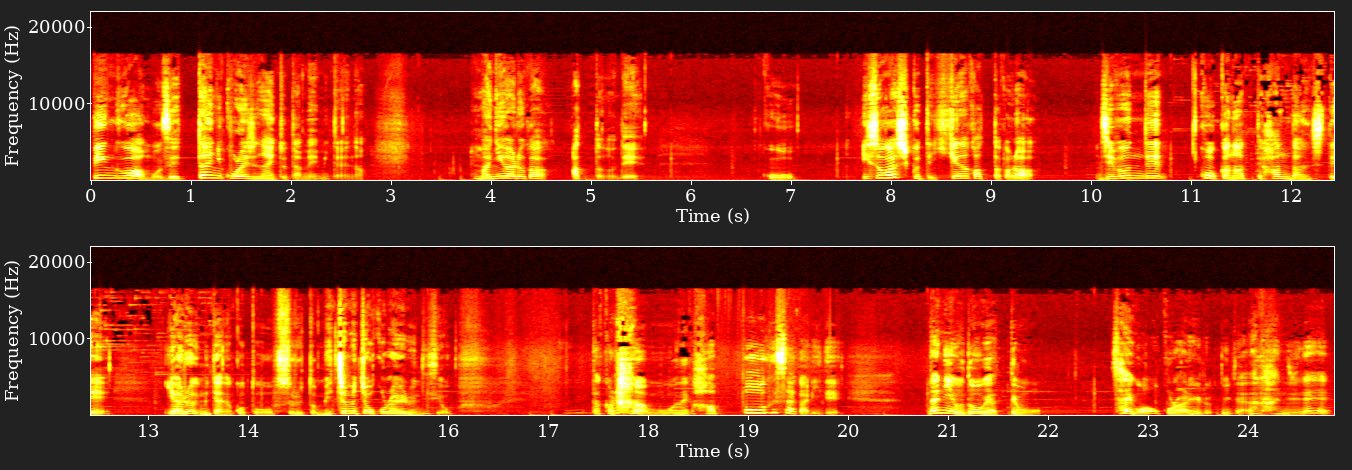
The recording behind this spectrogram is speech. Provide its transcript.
ピングはもう絶対にこれじゃないとダメみたいなマニュアルがあったのでこう忙しくて聞けなかったから自分でこうかなって判断してやるみたいなことをするとめちゃめちゃ怒られるんですよ。だからもうなんか八方塞がりで何をどうやっても最後は怒られるみたいな感じで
